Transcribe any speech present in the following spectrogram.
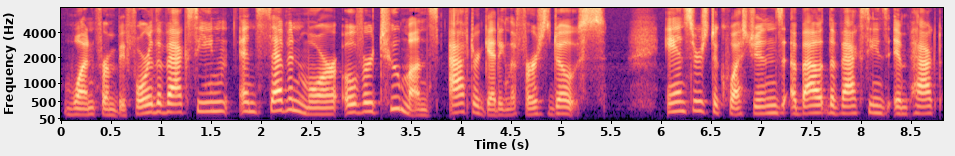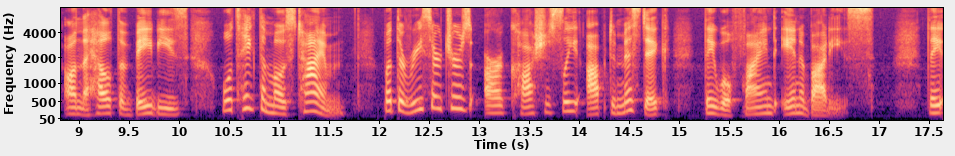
one from before the vaccine and seven more over two months after getting the first dose. Answers to questions about the vaccine's impact on the health of babies will take the most time but the researchers are cautiously optimistic they will find antibodies. They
